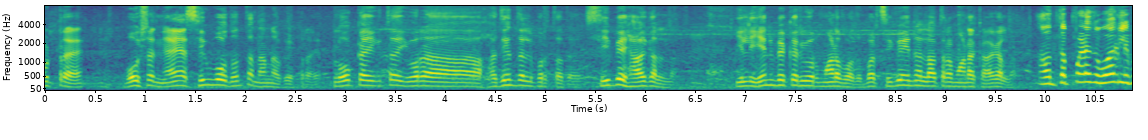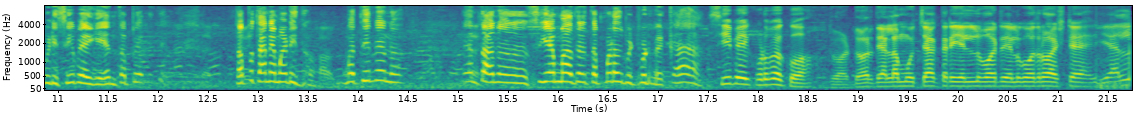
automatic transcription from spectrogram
ಕೊಟ್ಟರೆ ಬಹುಶಃ ನ್ಯಾಯ ಸಿಗ್ಬೋದು ಅಂತ ನನ್ನ ಅಭಿಪ್ರಾಯ. ಲೋಕಾಯುಕ್ತ ಇವರ ಅಧೀನದಲ್ಲಿ ಬರ್ತದೆ. ಸಿ ಬಿ ಐ ಆಗಲ್ಲ ಇಲ್ಲಿ ಏನು ಬೇಕಾದ್ರೂ ಇವ್ರು ಮಾಡ್ಬೋದು. ಬಟ್ ಸಿ ಬಿ ಐನಲ್ಲಿ ಆ ಥರ ಮಾಡೋಕ್ಕಾಗಲ್ಲ. ಅವ್ನು ತಪ್ಪು ಮಾಡಿದ್ರೆ ಹೋಗಲಿ ಬಿಡಿ ಸಿ ಬಿ ಐಗೆ ಏನು ತಪ್ಪೇನಿದೆ? ತಪ್ಪು ತಾನೇ ಮಾಡಿದ್ದು. ಮತ್ತಿನ್ನೇನು ಏನು ತಾನು ಸಿ ಎಂ ಆದರೆ ತಪ್ಪು ಮಾಡೋದು ಬಿಟ್ಬಿಡ್ಬೇಕಾ? ಸಿ ಬಿ ಐ ಕೊಡಬೇಕು. ದೊಡ್ಡವ್ರದ್ದೆಲ್ಲ ಮುಚ್ಚಾಕ್ತಾರೆ ಎಲ್ಲಿ ಹೋದ್ರೆ ಎಲ್ಲಿಗೆ ಹೋದ್ರು ಅಷ್ಟೇ. ಎಲ್ಲ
